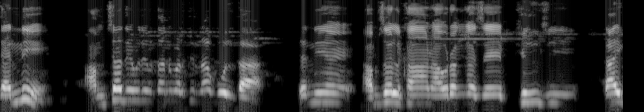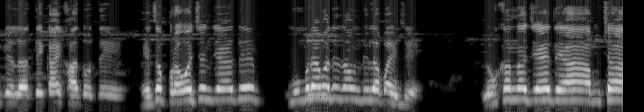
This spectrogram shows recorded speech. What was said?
त्यांनी आमच्या देवदेवतांवरती न बोलता त्यांनी अफजल खान औरंगजेब खिलजी काय केलं ते काय खात होते? ह्याचं प्रवचन जे आहे ते मुंबऱ्यामध्ये जाऊन दिलं पाहिजे. लोकांना जे आहे ते ह्या आमच्या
